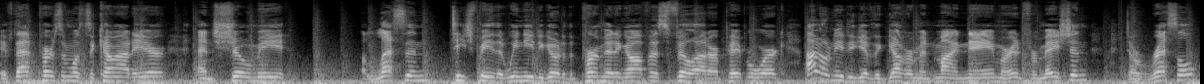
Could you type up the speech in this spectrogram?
If that person wants to come out here and show me a lesson, teach me that we need to go to the permitting office, fill out our paperwork. I don't need to give the government my name or information to wrestle.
